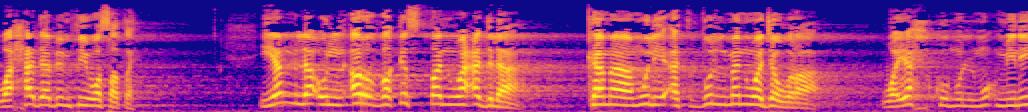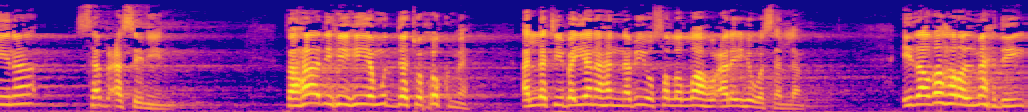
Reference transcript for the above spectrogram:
وحدب في وسطه. يملأ الأرض قسطا وعدلا كما ملئت ظلما وجورا ويحكم المؤمنين سبع سنين. فهذه هي مدة حكمه التي بينها النبي صلى الله عليه وسلم. إذا ظهر المهدي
